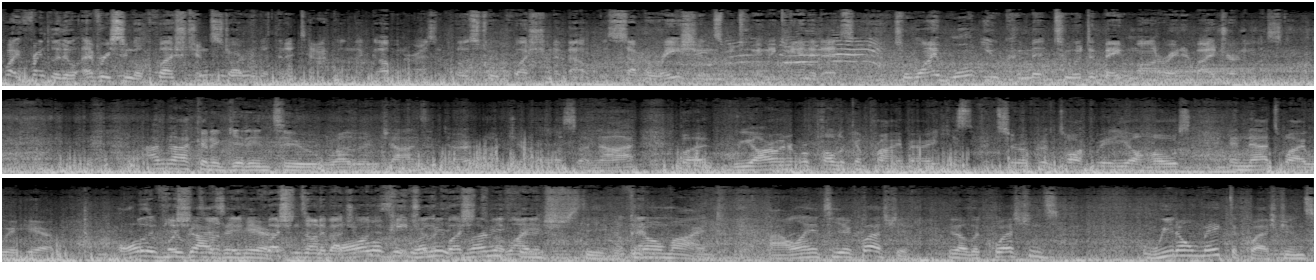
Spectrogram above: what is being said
quite frankly, though, every single question started with an attack on the governor as opposed to a question about the separations between the candidates. So why won't you commit to a debate moderated by a journalist? I'm not going to get into whether John's a journalist or not, but we are in a Republican primary. He's a conservative talk radio host, and that's why we're here. All well, of you guys are here. Question's on about all John of. Let me, let me finish. Steve, if you don't mind. I'll answer your question. You know, the questions we don't make the questions,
